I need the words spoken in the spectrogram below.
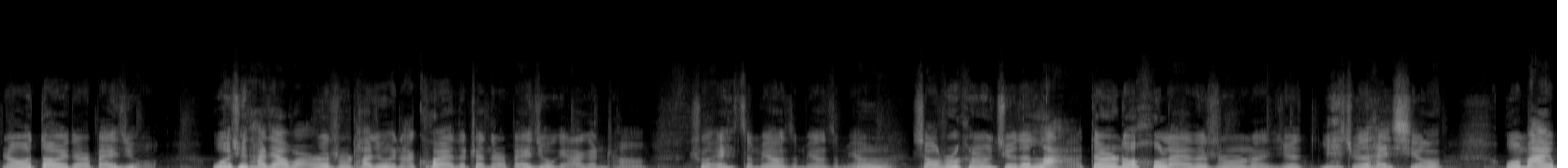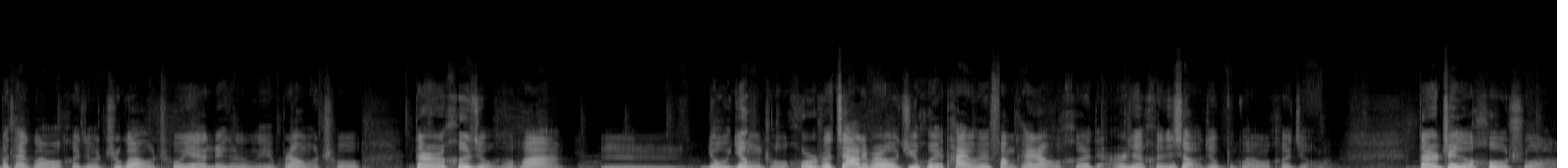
然后倒一点白酒。我去他家玩的时候，他就会拿筷子蘸点白酒给阿甘尝，说：“哎，怎么样？怎么样？怎么样？”嗯，小时候可能觉得辣，但是到后来的时候呢，也也觉得还行。我妈也不太管我喝酒，只管我抽烟这个东西，不让我抽。但是喝酒的话，嗯，有应酬或者说家里边有聚会，他也会放开让我喝点，而且很小就不管我喝酒了。但是这个后说啊，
